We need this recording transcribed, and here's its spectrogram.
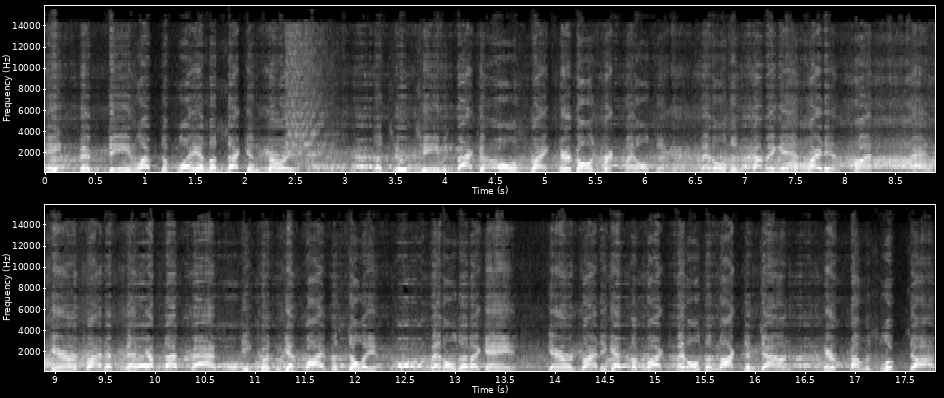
8.15 left to play in the second period. The two teams back at full strength. Here goes Rick Middleton. Middleton coming in right in front. And Gare trying to pick up that pass. He couldn't get by Vasiliev. Middleton again. Gare trying to get the puck. Middleton knocked it down. Here comes Zhluktov.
